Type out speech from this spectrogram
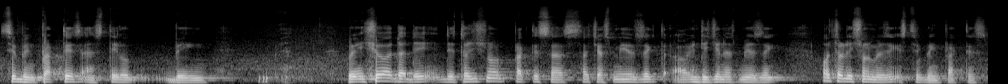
still being practiced and still being we ensure that the, the traditional practices such as music or indigenous music or traditional music is still being practiced.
